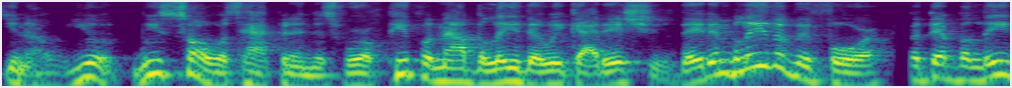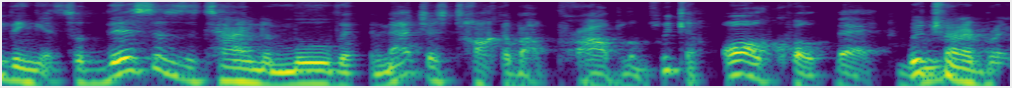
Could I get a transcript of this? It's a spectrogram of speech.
you know, you we saw what's happening in this world. People now believe that we got issues. They didn't believe it before, but they're believing it. So this is the time to move and not just talk about problems. We can all quote that. We're mm-hmm. trying to bring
